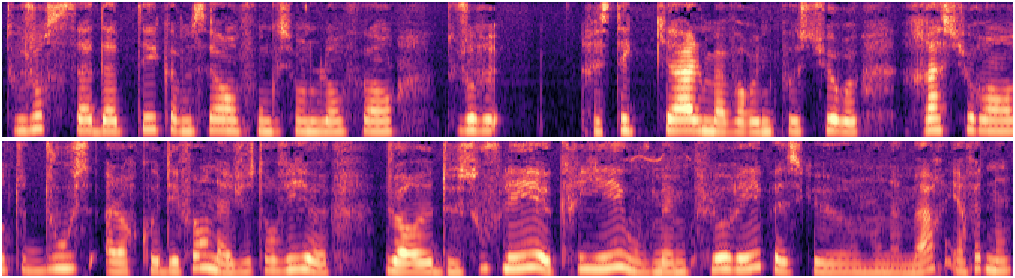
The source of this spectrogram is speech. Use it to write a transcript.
toujours s'adapter comme ça en fonction de l'enfant, toujours rester calme, avoir une posture rassurante, douce, alors qu'au des fois, on a juste envie euh, de souffler, euh, crier ou même pleurer parce qu'on en a marre. Et en fait, non.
